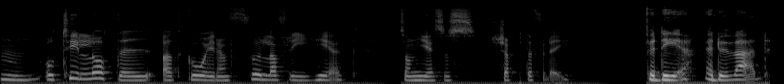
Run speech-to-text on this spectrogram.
Mm. Och tillåt dig att gå i den fulla frihet som Jesus köpte för dig. För det är du värd.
